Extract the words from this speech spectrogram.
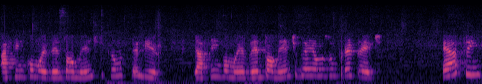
assim como eventualmente ficamos felizes, e assim como eventualmente ganhamos um presente. É assim,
